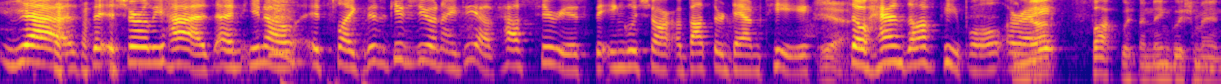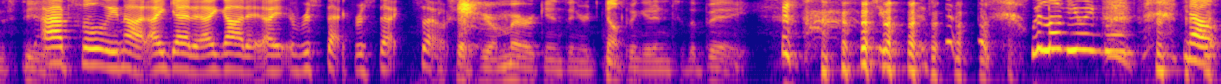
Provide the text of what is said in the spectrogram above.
yes, it surely has. And you know, it's like this gives you an idea of how serious the English are about their damn tea. Yeah. So hands off, people. All Do right. not fuck with an Englishman's tea. Absolutely not. I get it. I got it. I respect, respect. So Except if you're Americans and you're dumping it into the bay. stupid. we love you, England. Now,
